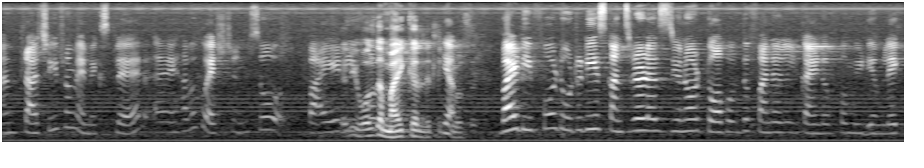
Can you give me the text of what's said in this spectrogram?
I'm Prachi from MX Player. I have a question. So by Can you hold the mic a little yeah. closer? By default, OTT is considered as you know top of the funnel kind of a medium. Like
